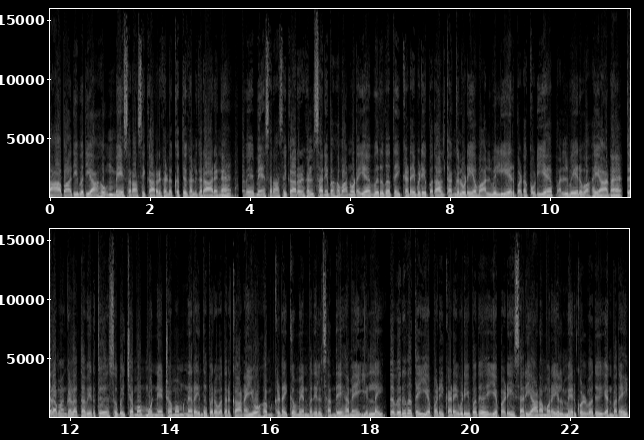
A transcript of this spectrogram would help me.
லாபாதிபதியாகவும் மேசராசிக்காரர்களுக்கு திகழ்கிறாருங்க. எனவே மேசராசிக்காரர்கள் சனி பகவானுடைய விரதத்தை கடைபிடிப்பதால் தங்களுடைய வாழ்வில் ஏற்படக்கூடிய பல்வேறு வகையான சிரமங்களை தவிர்த்து சுபிச்சமும் முன்னேற்றமும் நிறைந்து பெறுவதற்கான யோகம் கிடைக்கும் என்பதில் சந்தேகமே இல்லை. இந்த விரதத்தை எப்படி கடைபிடிப்பது எப்படி சரியான முறையில் மேற்கொள்வது என்பதை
